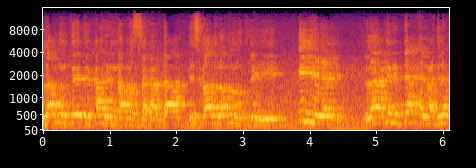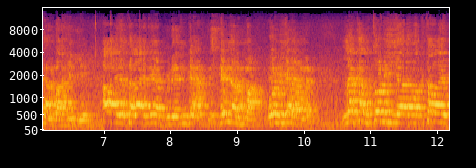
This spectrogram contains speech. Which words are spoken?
لبن تيتي كهل النام السكردا إسكاد لبن متلهي. إيه يلي لكن الدح يوعد لك الباهلي. آية تلاقي لي بدين بحث هن الماء وهي يمن لك التوني يا مكتوى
